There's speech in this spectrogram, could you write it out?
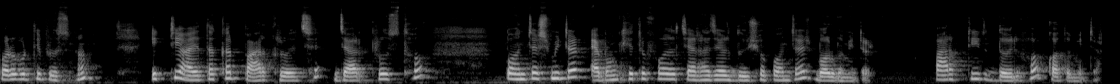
পরবর্তী প্রশ্ন, একটি আয়তাকার পার্ক রয়েছে যার প্রস্থ পঞ্চাশ মিটার এবং ক্ষেত্রফল চার হাজার দুইশো পঞ্চাশ বর্গমিটার পার্কটির দৈর্ঘ্য কত মিটার?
